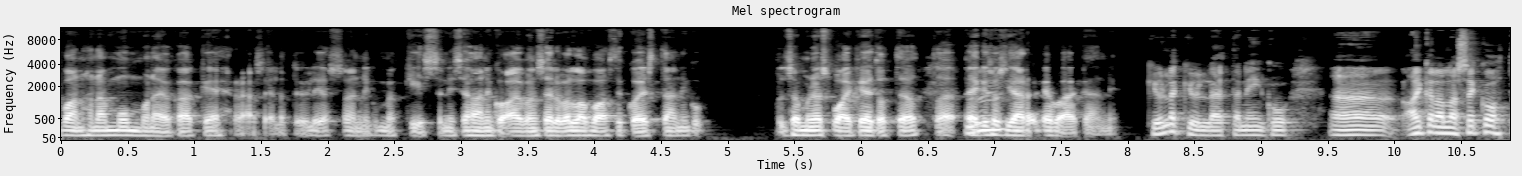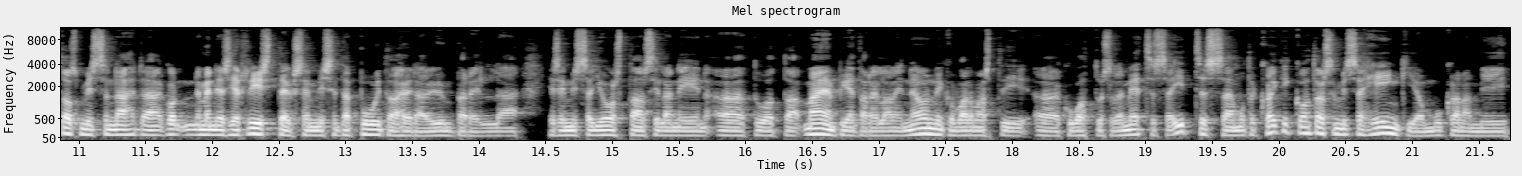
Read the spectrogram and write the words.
vanhana mummona, joka kehrää siellä tyyli jossain niin mökissä, niin sehän on niin aivan selvä lavaste, kun ei sitä niin kuin, semmoinen olisi vaikea toteuttaa, eikä mm. se olisi järkevääkään. Niin. Kyllä, kyllä. Että niin kuin, äh, aika lailla se kohtaus, missä nähdään, kun ne menee siihen risteykseen, missä niitä puita heidän ympärillään, ja se, missä juostaan sillä niin, äh, tuota, mäenpientarilla, niin ne on niin kuin varmasti äh, kuvattu siellä metsässä itsessään, mutta kaikki kohtaukset, missä henki on mukana, niin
